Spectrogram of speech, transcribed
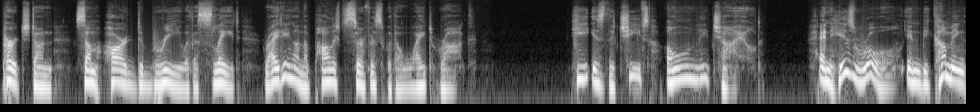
perched on some hard debris with a slate, writing on the polished surface with a white rock. He is the chief's only child. And his role in becoming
